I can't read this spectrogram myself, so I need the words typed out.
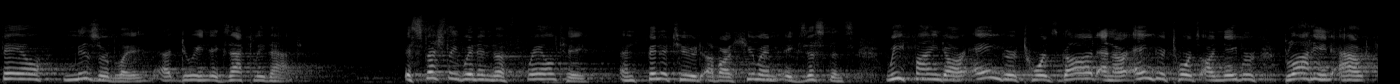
fail miserably at doing exactly that, especially when in the frailty and finitude of our human existence, we find our anger towards God and our anger towards our neighbor blotting out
